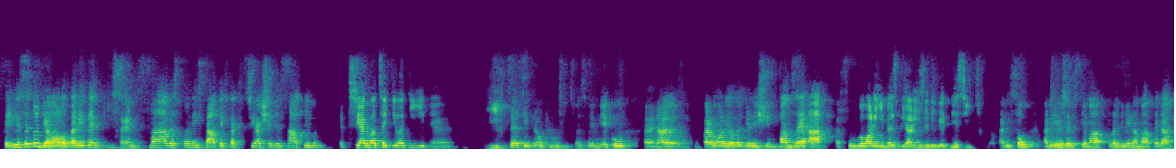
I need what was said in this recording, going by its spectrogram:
stejně se to dělalo, tady ten Keith Rems má ve Spojených státech tak 63. 23-letý eh, dívce, si troufnu říct ve svém věku, eh, na, operovali ledviny šimpanze a fungovali jí bez dialýzy 9 měsíců. Tady, jsou, tady je s těma ledvinama, teda,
